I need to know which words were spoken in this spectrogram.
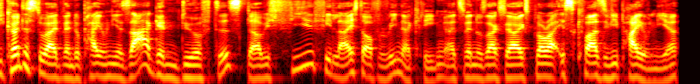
die könntest du halt, wenn du Pioneer sagen dürftest, glaube ich, viel, viel leichter auf Arena kriegen, als wenn du sagst, ja, Explorer ist quasi wie Pioneer,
